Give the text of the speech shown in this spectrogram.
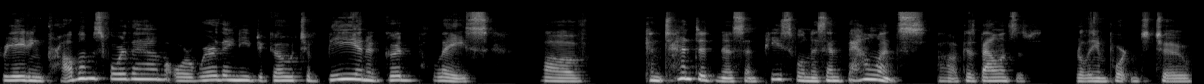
creating problems for them or where they need to go to be in a good place of contentedness and peacefulness and balance because uh, balance is really important to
